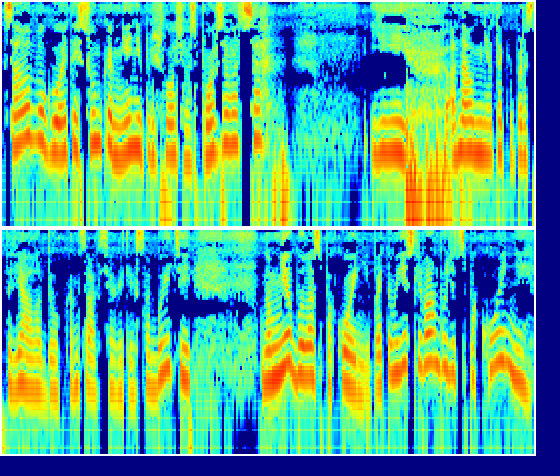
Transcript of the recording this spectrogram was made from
Слава богу, этой сумкой мне не пришлось воспользоваться. И она у меня так и простояла до конца всех этих событий. Но мне было спокойней. Поэтому, если вам будет спокойней,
